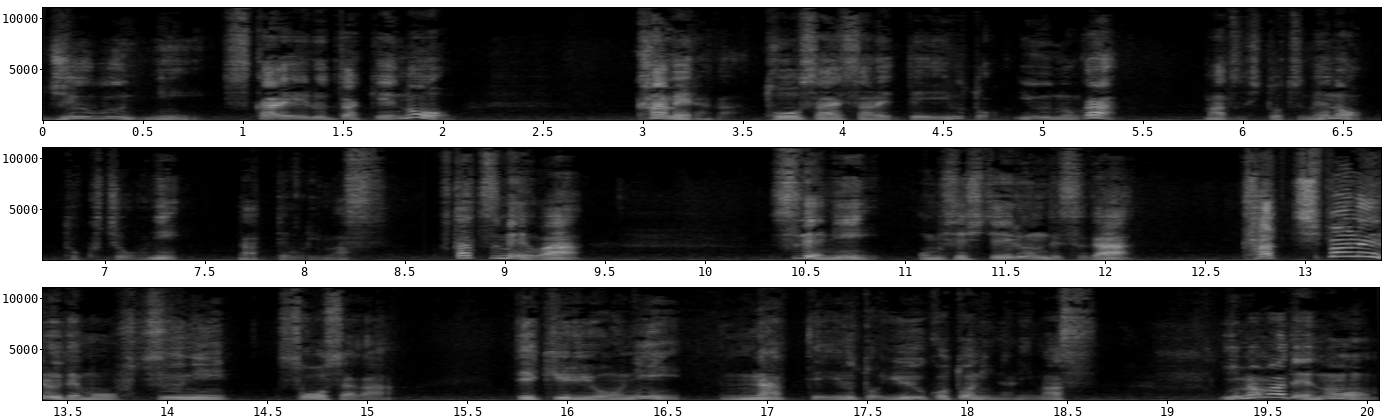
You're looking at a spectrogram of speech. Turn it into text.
十分に使えるだけのカメラが搭載されているというのが、まず一つ目の特徴になっております。二つ目は、すでにお見せしているんですが、タッチパネルでも普通に操作ができるようになっているということになります。今までの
